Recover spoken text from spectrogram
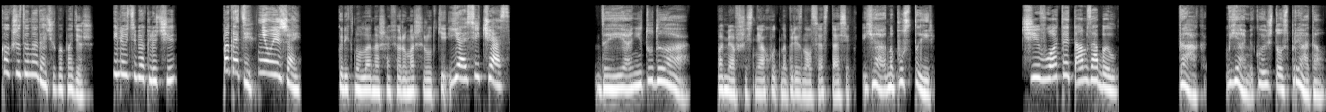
«Как же ты на дачу попадешь? Или у тебя ключи?» «Погоди, не уезжай!» — крикнула она шофёру маршрутки. «Я сейчас!» «Да я не туда!» Помявшись, неохотно признался Стасик. «Я на пустырь». «Чего ты там забыл?» «Так, в яме кое-что спрятал».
